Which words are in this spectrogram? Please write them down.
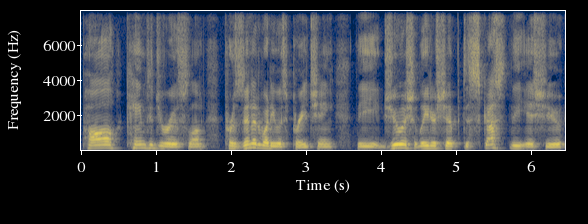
Paul came to Jerusalem, presented what he was preaching. The Jewish leadership discussed the issue,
